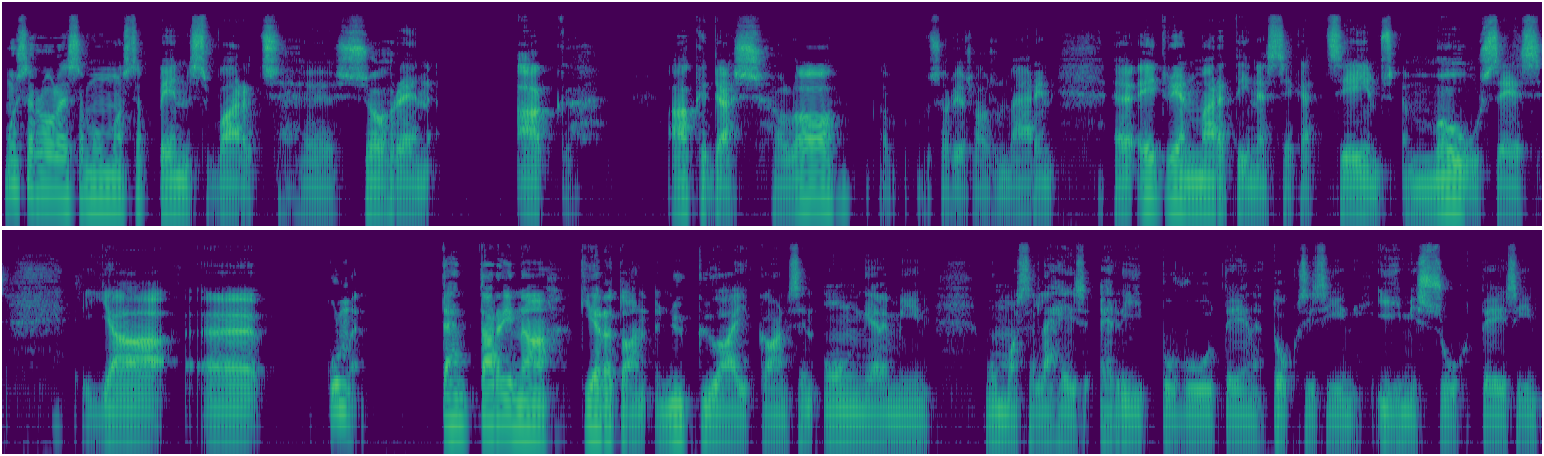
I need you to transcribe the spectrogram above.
Muissa rooleissa muun muassa Ben Schwartz, Sohren Ak, Law, sorry jos lausun väärin, Adrian Martinez sekä James Moses. Ja kun tähän tarinaa kierrotaan nykyaikaan, sen ongelmiin, muun muassa läheisriippuvuuteen, toksisiin ihmissuhteisiin,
